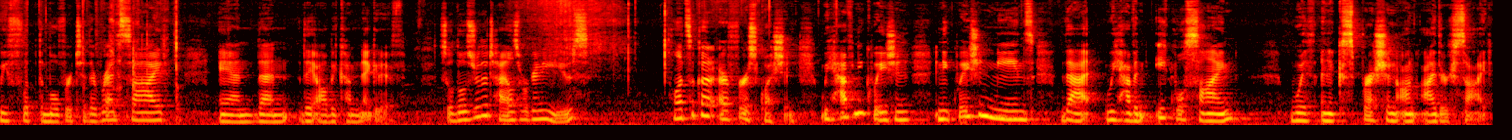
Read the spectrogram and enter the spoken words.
we flip them over to the red side and then they all become negative. So those are the tiles we're going to use. Let's look at our first question. We have an equation. An equation means that we have an equal sign with an expression on either side.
